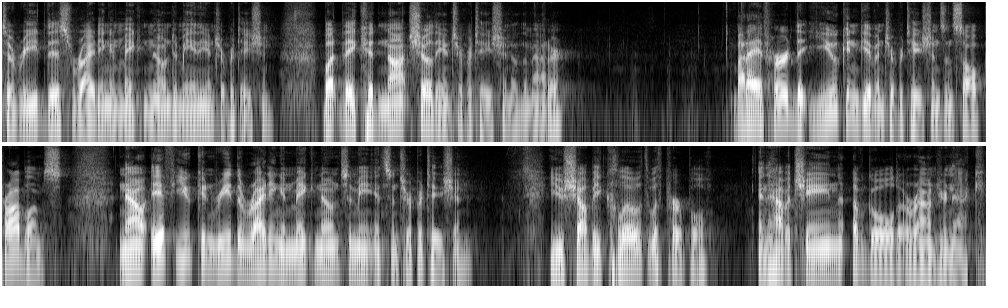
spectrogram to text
to read this writing and make known to me the interpretation. But they could not show the interpretation of the matter. But I have heard that you can give interpretations and solve problems. Now, if you can read the writing and make known to me its interpretation, you shall be clothed with purple and have a chain of gold around your neck,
